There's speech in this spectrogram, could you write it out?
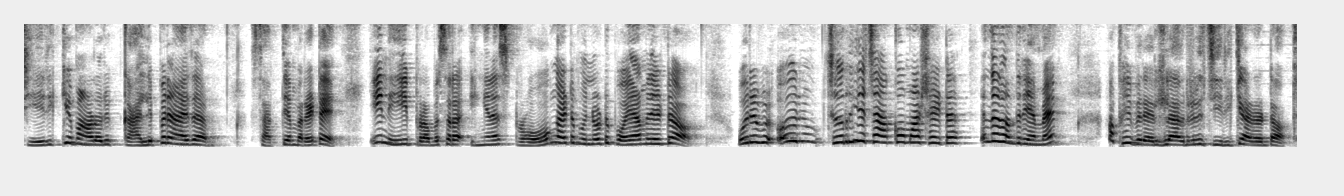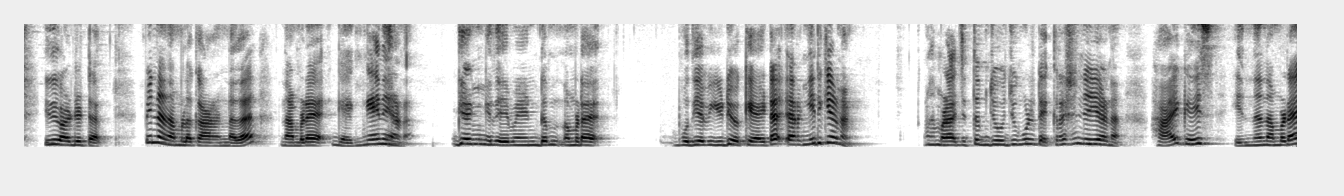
ശരിക്കും ആളൊരു കലിപ്പനായത്. സത്യം പറയട്ടെ ഇനി ഈ പ്രൊഫസർ ഇങ്ങനെ സ്ട്രോങ് ആയിട്ട് മുന്നോട്ട് പോയാൽ മതി കേട്ടോ. ഒരു ഒരു ചെറിയ ചാക്കോ മാഷായിട്ട്. എന്താ തന്ത്രിയമ്മേ? അപ്പോൾ ഇവരെല്ലാവരും ചിരിക്കാണ് കേട്ടോ. ഇത് കണ്ടിട്ട്. പിന്നെ നമ്മൾ കാണുന്നത് നമ്മുടെ ഗംഗേനെയാണ്. ഗംഗ വീണ്ടും നമ്മുടെ പുതിയ വീഡിയോ ഒക്കെ ആയിട്ട് ഇറങ്ങിയിരിക്കുകയാണ്. നമ്മുടെ അജിത്തും ജോജും കൂടി ഡെക്കറേഷൻ ചെയ്യാണ്. ഹായ് ഗൈസ് ഇന്ന് നമ്മുടെ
